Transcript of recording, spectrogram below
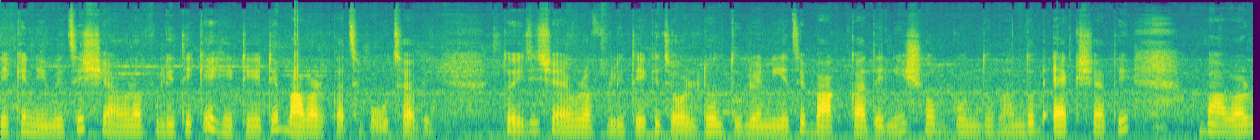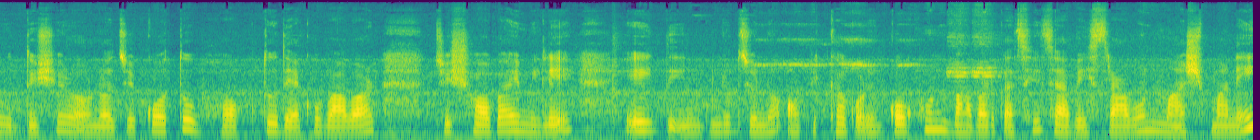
থেকে নেমেছে শেওড়াফুলি থেকে হেঁটে হেঁটে বাবার কাছে পৌঁছাবে। তো এই যে শেওড়াফুলি থেকে জল টল তুলে নিয়েছে, বাঘ কাঁধে নিয়ে সব বন্ধু বান্ধব একসাথে বাবার উদ্দেশ্যে রওনা যে কত ভক্ত দেখো বাবার, যে সবাই মিলে এই দিনগুলোর জন্য অপেক্ষা করেন। কখন বাবার কাছে যাবে? শ্রাবণ মাস মানেই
